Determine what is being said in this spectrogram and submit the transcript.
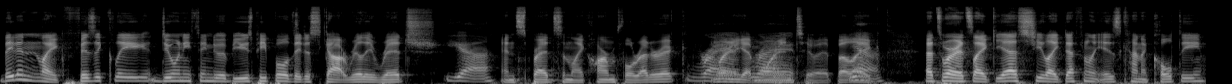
they didn't like physically do anything to abuse people. They just got really rich Yeah. and spread some like harmful rhetoric. We're gonna Right, get more into it, but Yeah. like that's where it's like yes, she like definitely is kind of culty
